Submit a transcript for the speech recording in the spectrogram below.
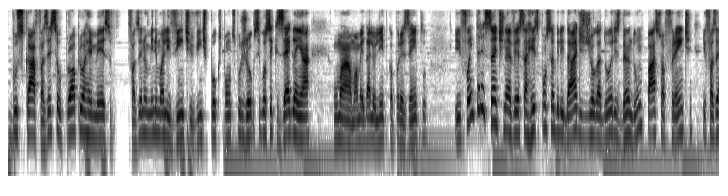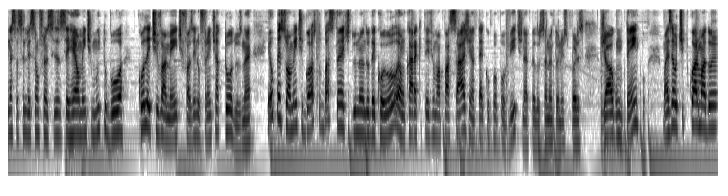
buscar fazer seu próprio arremesso, fazer no mínimo ali 20, 20 e poucos pontos por jogo, se você quiser ganhar uma, uma medalha olímpica, por exemplo. E foi interessante né, ver essa responsabilidade de jogadores dando um passo à frente e fazendo essa seleção francesa ser realmente muito boa coletivamente, fazendo frente a todos, né? Eu pessoalmente gosto bastante do Nando Decolou, é um cara que teve uma passagem até com o Popovich, né, pelo San Antonio Spurs já há algum tempo, mas é o típico armador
